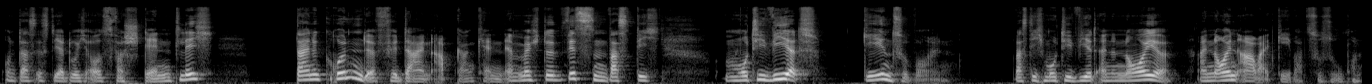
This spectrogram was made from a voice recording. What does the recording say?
und das ist ja durchaus verständlich, deine Gründe für deinen Abgang kennen. Er möchte wissen, was dich motiviert, gehen zu wollen, was dich motiviert, eine neue, einen neuen Arbeitgeber zu suchen.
